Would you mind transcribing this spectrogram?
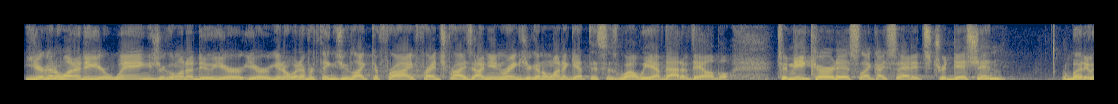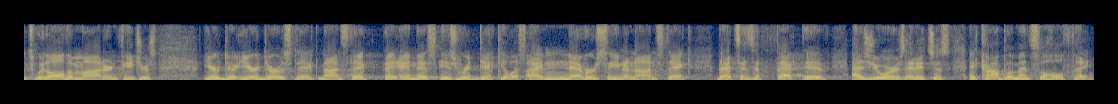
You're going to want to do your wings. You're going to do your your you know whatever things you like to fry, French fries, onion rings. You're going to want to get this as well. We have that available. To me, Curtis, like I said, it's tradition. But it's with all the modern features. Your, your Durstick, nonstick in this is ridiculous. I've never seen a nonstick that's as effective as yours, and it just, it complements the whole thing.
